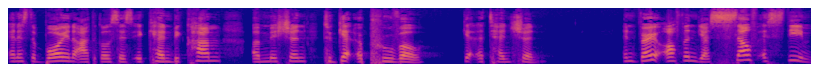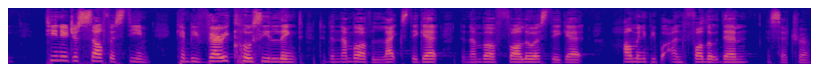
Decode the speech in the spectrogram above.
And as the boy in the article says, it can become a mission to get approval, get attention. And very often, their self esteem, teenagers' self esteem, can be very closely linked to the number of likes they get, the number of followers they get, how many people unfollowed them, etc.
